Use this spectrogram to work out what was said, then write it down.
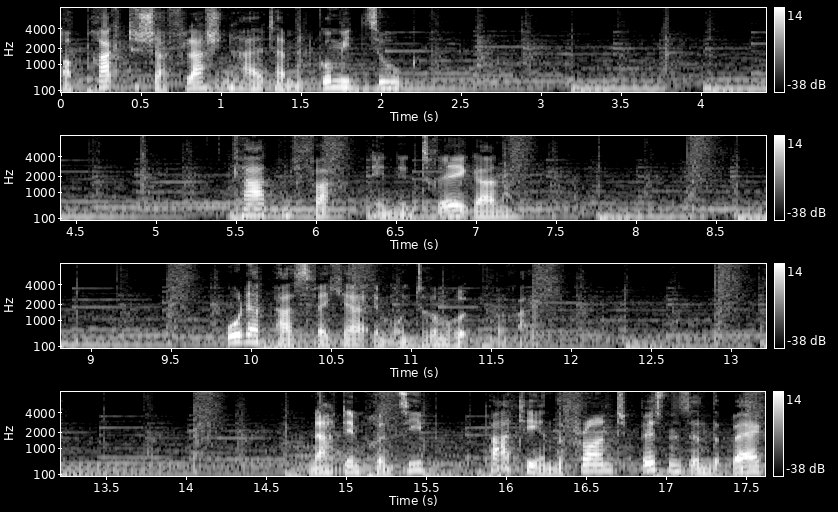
Ob praktischer Flaschenhalter mit Gummizug, Kartenfach in den Trägern oder Passfächer im unteren Rückenbereich. Nach dem Prinzip Party in the Front, Business in the Back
